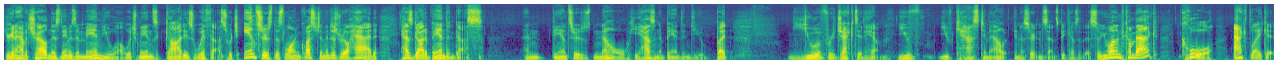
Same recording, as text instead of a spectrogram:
You're going to have a child, and his name is Emmanuel, which means God is with us, which answers this long question that Israel had Has God abandoned us? And the answer is no, he hasn't abandoned you. But you have rejected him. You've you've cast him out in a certain sense because of this. So you want him to come back? Cool. Act like it.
